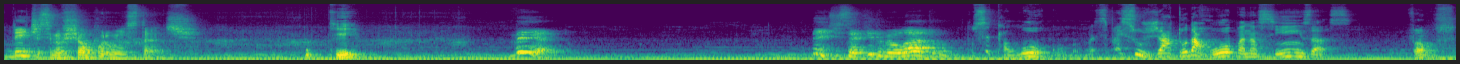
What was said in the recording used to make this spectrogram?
Deite-se no chão por um instante. O quê? Venha! Deite-se aqui do meu lado. Você tá louco? Você vai sujar toda a roupa nas cinzas. Vamos,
